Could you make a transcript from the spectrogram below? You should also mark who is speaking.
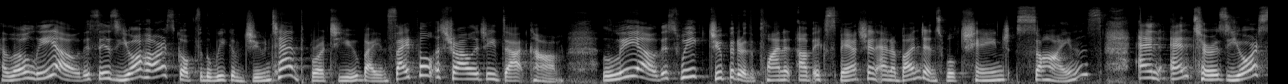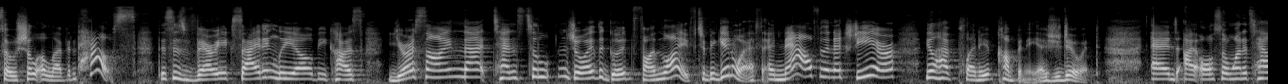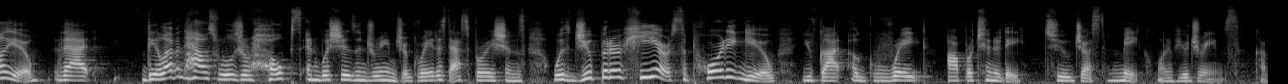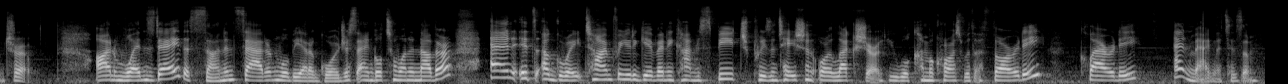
Speaker 1: Hello, Leo. This is your horoscope for the week of June 10th, brought to you by InsightfulAstrology.com. Leo, this week, Jupiter, the planet of expansion and abundance, will change signs and enters your social 11th house. This is very exciting, Leo, because you're a sign that tends to enjoy the good, fun life to begin with. And now, for the next year, you'll have plenty of company as you do it. And I also want to tell you that the 11th house rules your hopes and wishes and dreams, your greatest aspirations. With Jupiter here supporting you, you've got a great opportunity to just make one of your dreams come true. On Wednesday, the Sun and Saturn will be at a gorgeous angle to one another, and it's a great time for you to give any kind of speech, presentation, or lecture. You will come across with authority, clarity, and magnetism.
